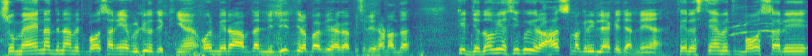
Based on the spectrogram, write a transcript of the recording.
ਸੋ ਮੈਂ ਇਹਨਾਂ ਦਿਨਾਂ ਵਿੱਚ ਬਹੁਤ ਸਾਰੀਆਂ ਵੀਡੀਓ ਦੇਖੀਆਂ ਔਰ ਮੇਰਾ ਆਪਦਾ ਨਿੱਜੀ ਤਜਰਬਾ ਵੀ ਹੈਗਾ ਪਿਛਲੇ ਹੜ੍ਹਾਂ ਦਾ ਕਿ ਜਦੋਂ ਵੀ ਅਸੀਂ ਕੋਈ ਰਾਹਤ ਸਮੱਗਰੀ ਲੈ ਕੇ ਜਾਂਦੇ ਆ ਤੇ ਰਸਤਿਆਂ ਵਿੱਚ ਬਹੁਤ ਸਾਰੇ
